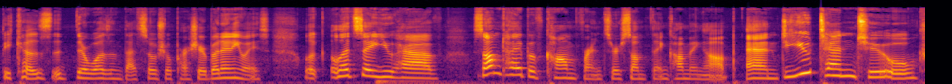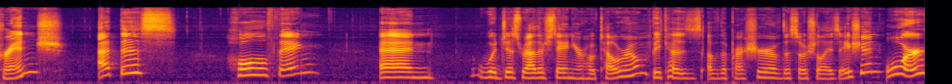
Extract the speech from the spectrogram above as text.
because there wasn't that social pressure. But, anyways, look, let's say you have some type of conference or something coming up, and do you tend to cringe at this whole thing and would just rather stay in your hotel room because of the pressure of the socialization? Or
